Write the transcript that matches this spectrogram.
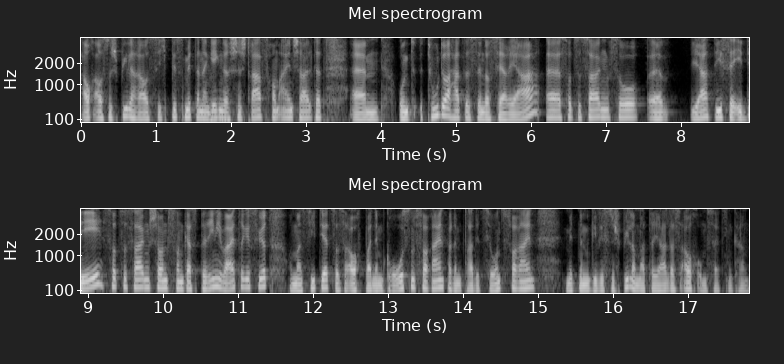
auch aus dem Spiel heraus sich bis mit in den gegnerischen Strafraum einschaltet. Ähm, und Tudor hat es in der Serie A äh, sozusagen so äh, ja, diese Idee sozusagen schon von Gasperini weitergeführt. Und man sieht jetzt, dass er auch bei einem großen Verein, bei einem Traditionsverein mit einem gewissen Spielermaterial das auch umsetzen kann.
